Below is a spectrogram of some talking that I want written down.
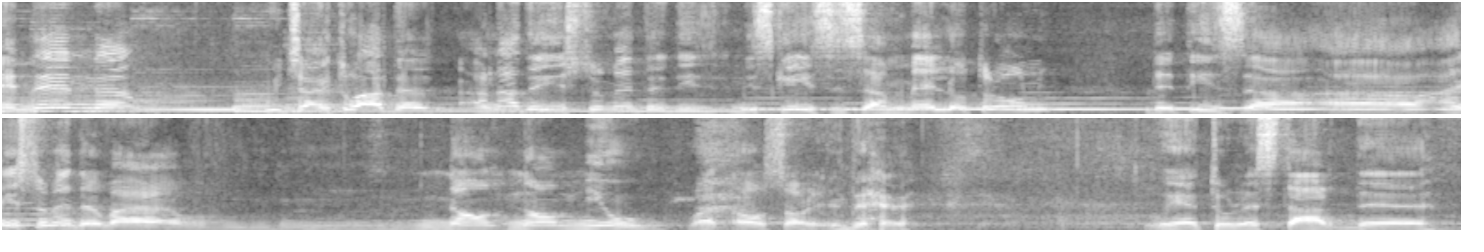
And then uh, we try to add another instrument, that is, in this case is a mellotron, that is uh, uh, an instrument of uh, no, no new, but, oh sorry, we have to restart the,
